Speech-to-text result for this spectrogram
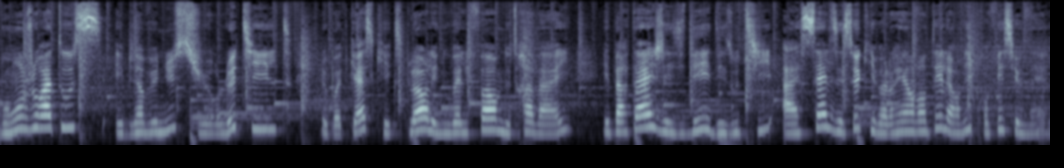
Bonjour à tous et bienvenue sur Le Tilt, le podcast qui explore les nouvelles formes de travail et partage des idées et des outils à celles et ceux qui veulent réinventer leur vie professionnelle.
